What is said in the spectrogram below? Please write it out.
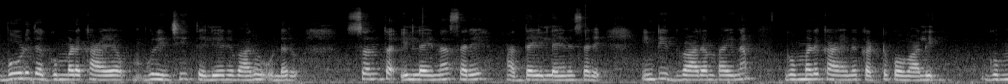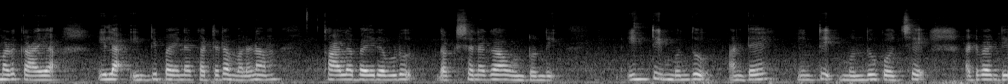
బూడిద గుమ్మడికాయ గురించి తెలియని వారు ఉండరు. సొంత ఇల్లైనా సరే అద్దె ఇల్లైనా సరే ఇంటి ద్వారం పైన గుమ్మడికాయను కట్టుకోవాలి. గుమ్మడికాయ ఇలా ఇంటిపైన కట్టడం వలన కాలభైరవుడు రక్షణగా ఉంటుంది. ఇంటి ముందు అంటే ఇంటి ముందుకు వచ్చే అటువంటి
